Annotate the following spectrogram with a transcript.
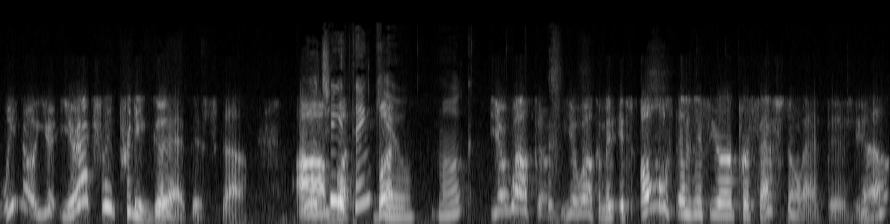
We know you're you're actually pretty good at this stuff. Well, um, gee, but, thank but you, Moke. You're welcome. You're welcome. It, it's almost as if you're a professional at this, you know.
